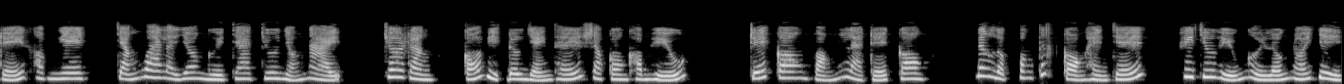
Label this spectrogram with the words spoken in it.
trẻ không nghe chẳng qua là do người cha chưa nhẫn nại, cho rằng có việc đơn giản thế sao con không hiểu. Trẻ con vẫn là trẻ con, năng lực phân tích còn hạn chế, khi chưa hiểu người lớn nói gì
